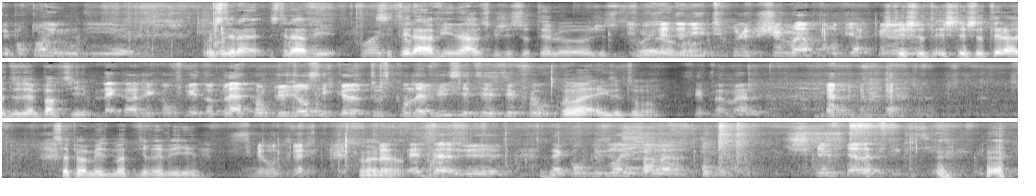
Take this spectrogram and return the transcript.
Mais pourtant, il nous dit. euh, Oui, c'était la, c'était la c'était la avina parce que j'ai sauté le, j'ai sauté Il nous a donné tout le chemin pour dire que. Je t'ai sauté, je t'ai sauté la deuxième partie. D'accord, j'ai compris. Donc la conclusion, c'est que tout ce qu'on a vu, c'était c'est faux. Ouais, exactement. C'est pas mal. Ça permet de maintenir éveillé. C'est vrai. Voilà. Fait, la conclusion est pas mal. J'ai bien la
